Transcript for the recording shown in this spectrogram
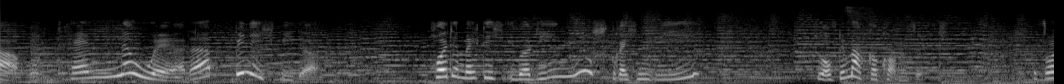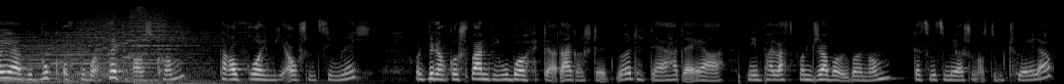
Und hello, da bin ich wieder. Heute möchte ich über die News sprechen, die so auf den Markt gekommen sind. Es soll ja The Book of Boba Fett rauskommen. Darauf freue ich mich auch schon ziemlich. Und bin auch gespannt, wie Boba Fett da dargestellt wird. Der hat er ja den Palast von Jabba übernommen. Das wissen wir ja schon aus dem Trailer.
